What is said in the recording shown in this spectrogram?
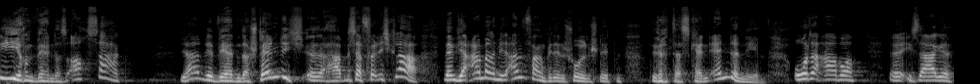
Die Iren werden das auch sagen. Ja, wir werden das ständig äh, haben, ist ja völlig klar. Wenn wir einmal damit anfangen mit den Schuldenschnitten, wird das kein Ende nehmen. Oder aber, äh, ich sage,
